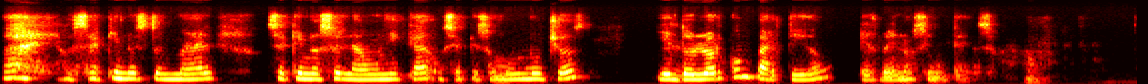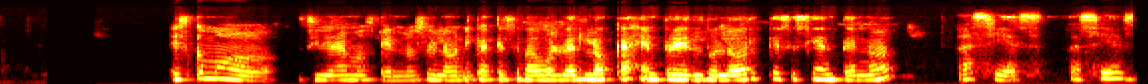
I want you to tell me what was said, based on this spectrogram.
ay, o sea que no estoy mal, o sea que no soy la única, o sea que somos muchos, y el dolor compartido es menos intenso. Es como si viéramos que no soy la única que se va a volver loca entre el dolor que se siente, ¿no? Así es, así es.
